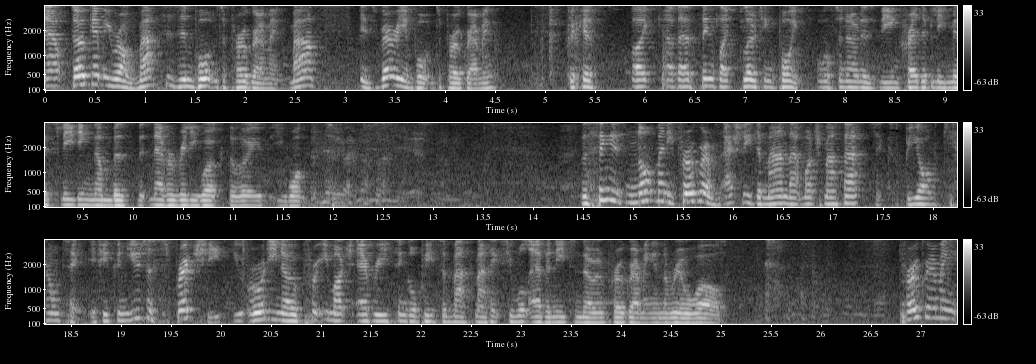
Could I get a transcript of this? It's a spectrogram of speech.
Now, don't get me wrong, maths is important to programming. Maths is very important to programming because, like, uh, there's things like floating point, also known as the incredibly misleading numbers that never really work the way that you want them to. The thing is, not many programs actually demand that much mathematics beyond counting. If you can use a spreadsheet, you already know pretty much every single piece of mathematics you will ever need to know in programming in the real world. programming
